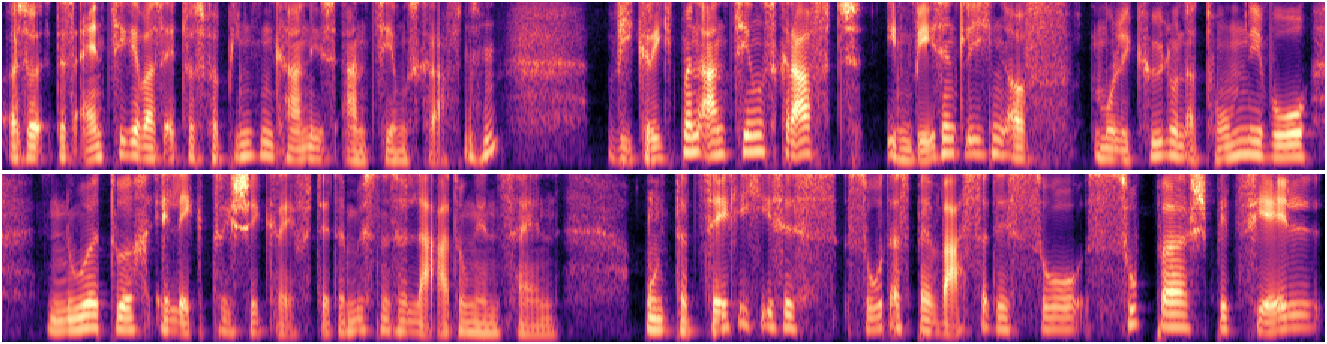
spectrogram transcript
Also das Einzige, was etwas verbinden kann, ist Anziehungskraft. Mhm. Wie kriegt man Anziehungskraft? Im Wesentlichen auf Molekül- und Atomniveau nur durch elektrische Kräfte. Da müssen also Ladungen sein. Und tatsächlich ist es so, dass bei Wasser das so super speziell,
